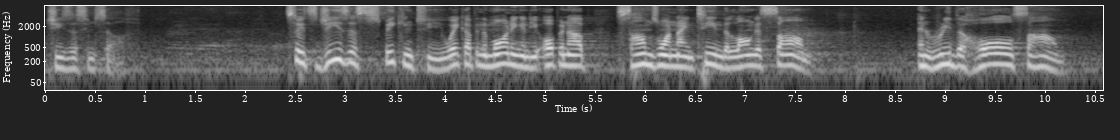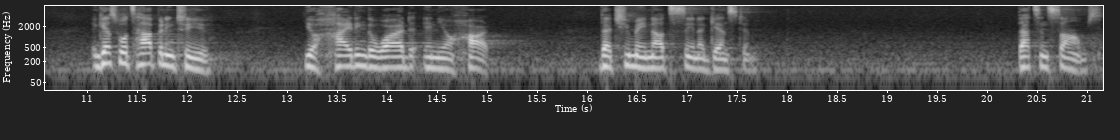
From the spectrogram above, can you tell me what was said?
Jesus himself. So it's Jesus speaking to you. You wake up in the morning and you open up Psalms 119, the longest psalm, and read the whole psalm. And guess what's happening to you? You're hiding the word in your heart that you may not sin against him. That's in Psalms.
